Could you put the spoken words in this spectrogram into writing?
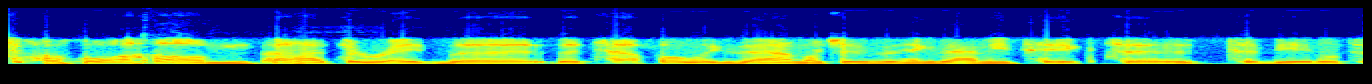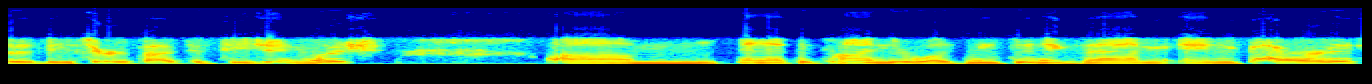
So um, I had to write the the TOEFL exam, which is an exam you take to to be able to be certified to teach English. Um, and at the time, there wasn't an exam in Paris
